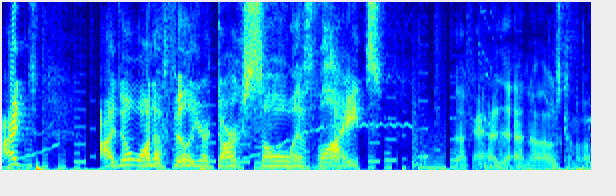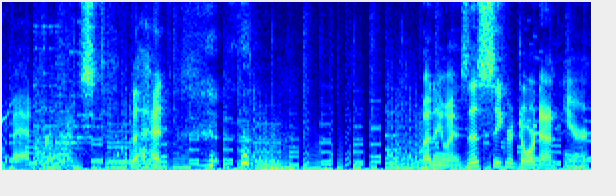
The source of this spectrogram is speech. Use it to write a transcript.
I, I don't want to fill your dark soul with light. Okay, I, I know that was kind of a bad reference to that. but anyways, this secret door down here.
